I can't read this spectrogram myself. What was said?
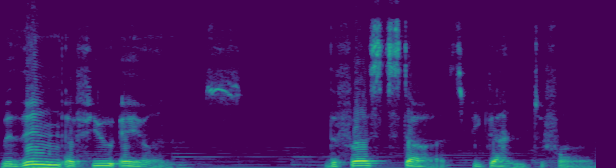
Within a few aeons, the first stars began to form.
